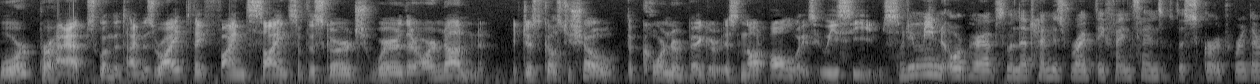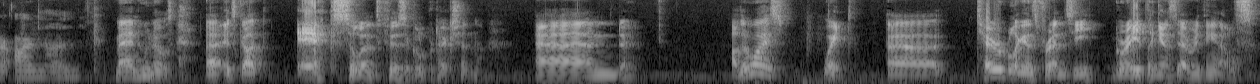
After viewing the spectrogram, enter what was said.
Or perhaps, when the time is ripe, they find signs of the scourge where there are none. It just goes to show the corner beggar is not always who he seems. What do you mean? Or perhaps when the time is ripe, they find signs of the scourge where there are none. Man, who knows? Uh, it's got excellent physical protection. And otherwise, wait. Uh, terrible against frenzy, great against everything else.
